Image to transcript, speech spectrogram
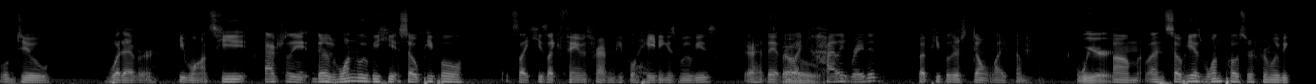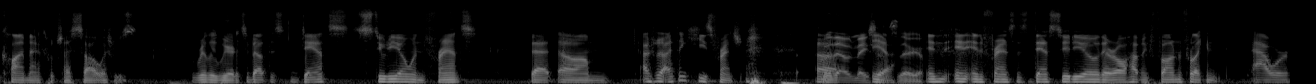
will do whatever he wants. He actually there's one movie he so people it's like he's like famous for having people hating his movies. They're they, they're Oh. like highly rated, but people just don't like them. Weird. Um, and so he has one poster for movie Climax, which I saw, which was really weird. It's about this dance studio in France that um, actually I think he's French. well, Uh, that would make sense. yeah. There you go. in, in in France, this dance studio. They're all having fun for like an hour,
